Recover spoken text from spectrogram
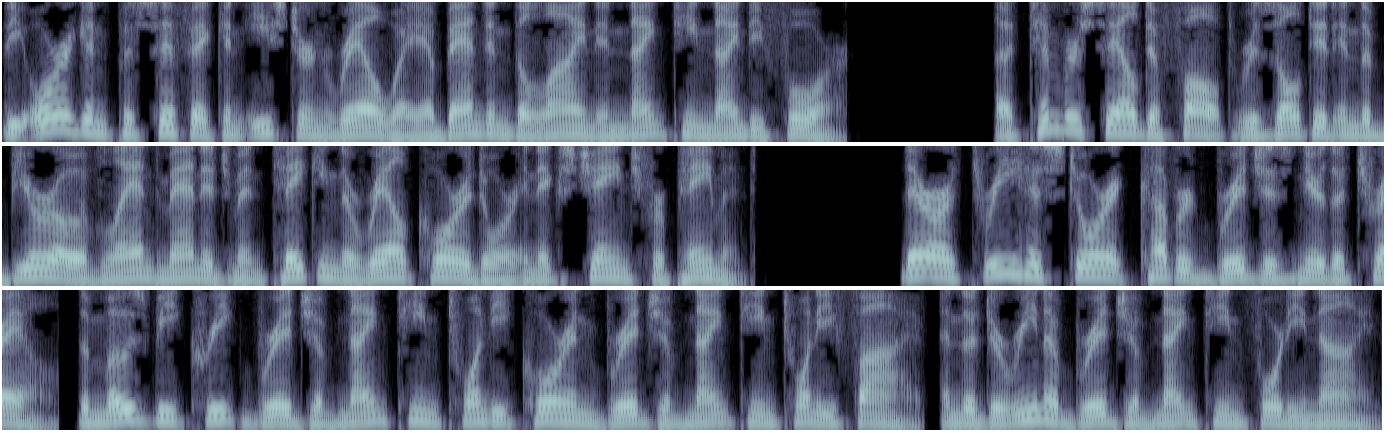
The Oregon Pacific and Eastern Railway abandoned the line in 1994. A timber sale default resulted in the Bureau of Land Management taking the rail corridor in exchange for payment. There are three historic covered bridges near the trail, the Mosby Creek Bridge of 1920 Currin Bridge of 1925, and the Dorena Bridge of 1949.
